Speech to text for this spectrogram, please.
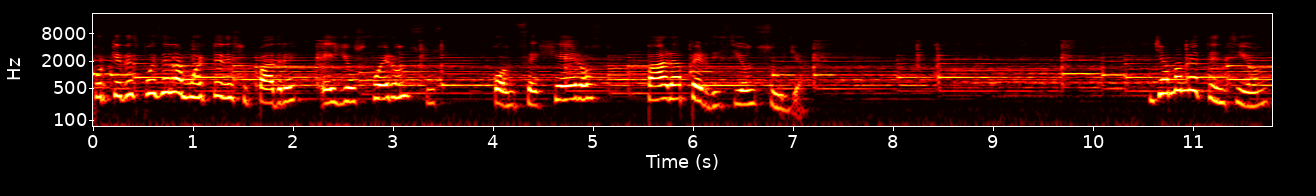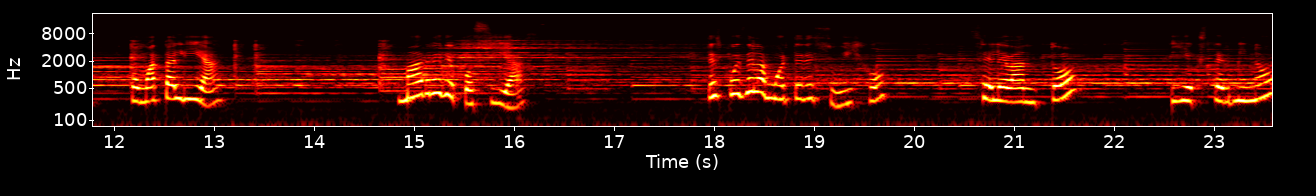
Porque después de la muerte de su padre, ellos fueron sus consejeros para perdición suya. Llama mi atención como Atalía, madre de Ocosías, después de la muerte de su hijo, se levantó y exterminó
